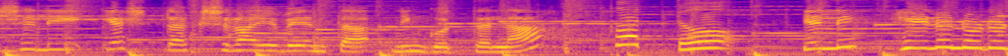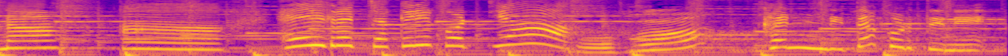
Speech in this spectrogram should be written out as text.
ಎಷ್ಟು ಅಕ್ಷರ ಇವೆ ಅಂತ ನಿಂಗ್ ಗೊತ್ತಲ್ಲ? ಗೊತ್ತು. ಎಲ್ಲಿ? ಹೇಳು ನೋಡೋಣ. ಹೇಳ್ರೆ ಚಕ್ಲಿ ಕೊಡ್ತೀಯಾ? ಓಹೋ ಖಂಡಿತ ಕೊಡ್ತೀನಿ.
